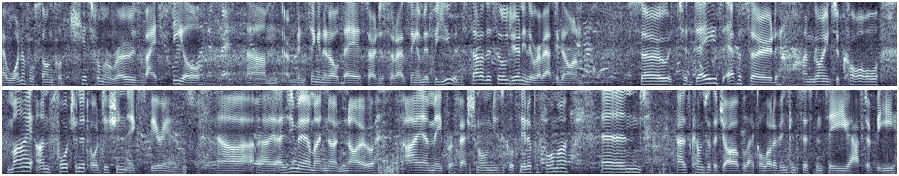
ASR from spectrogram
a wonderful song called Kiss from a Rose by Seal. Um, I've been singing it all day, so I just thought I'd sing a bit for you at the start of this little journey that we're about to go on. So, today's episode I'm going to call My Unfortunate Audition Experience. Now, uh, as you may or might not know, I am a professional musical theatre performer, and as comes with a job, like a lot of inconsistency, you have to be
